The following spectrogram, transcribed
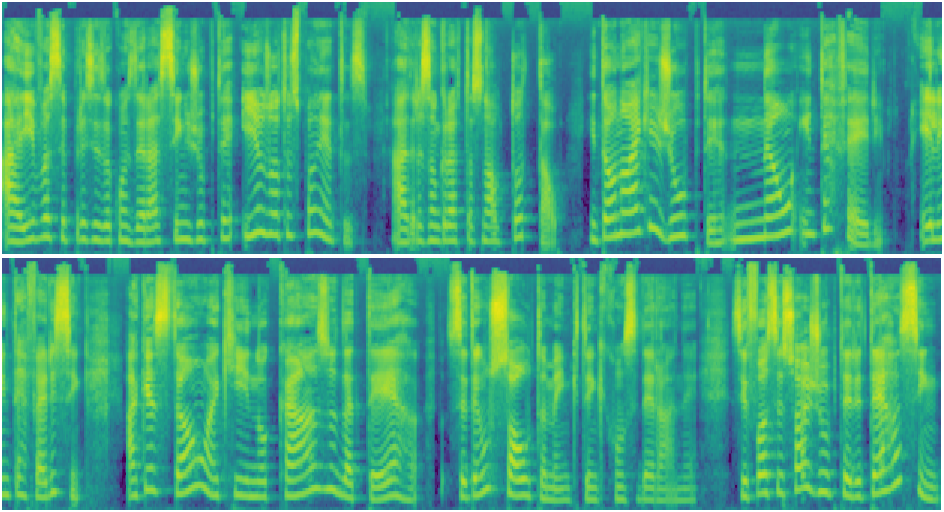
aí você precisa considerar sim Júpiter e os outros planetas, a atração gravitacional total. Então não é que Júpiter não interfere, ele interfere sim. A questão é que no caso da Terra, você tem o Sol também que tem que considerar, né? Se fosse só Júpiter e Terra, sim,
